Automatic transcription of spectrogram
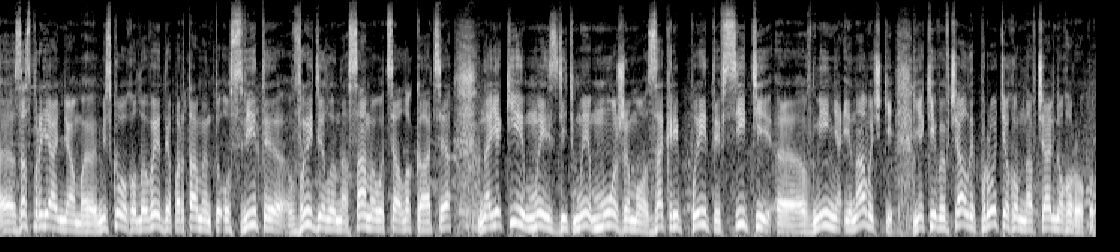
е, за сприянням е, міського голови департаменту освіти виділена саме оця локація, на якій ми з дітьми можемо закріпити всі ті е, вміння і навички, які вивчали протягом навчального року.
